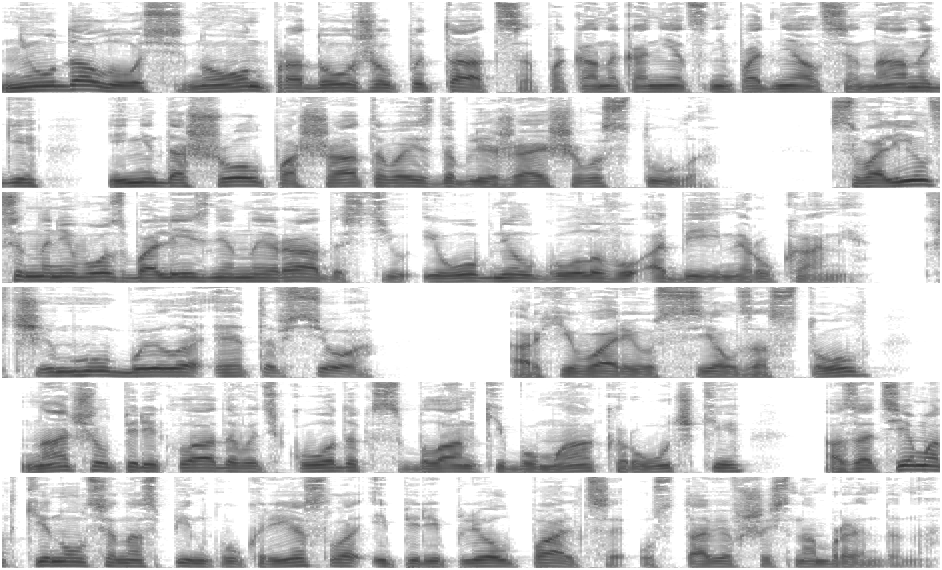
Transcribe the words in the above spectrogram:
Не удалось, но он продолжил пытаться, пока, наконец, не поднялся на ноги и не дошел, пошатываясь до ближайшего стула. Свалился на него с болезненной радостью и обнял голову обеими руками. К чему было это все? Архивариус сел за стол, начал перекладывать кодекс, бланки бумаг, ручки, а затем откинулся на спинку кресла и переплел пальцы, уставившись на Брэндона.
